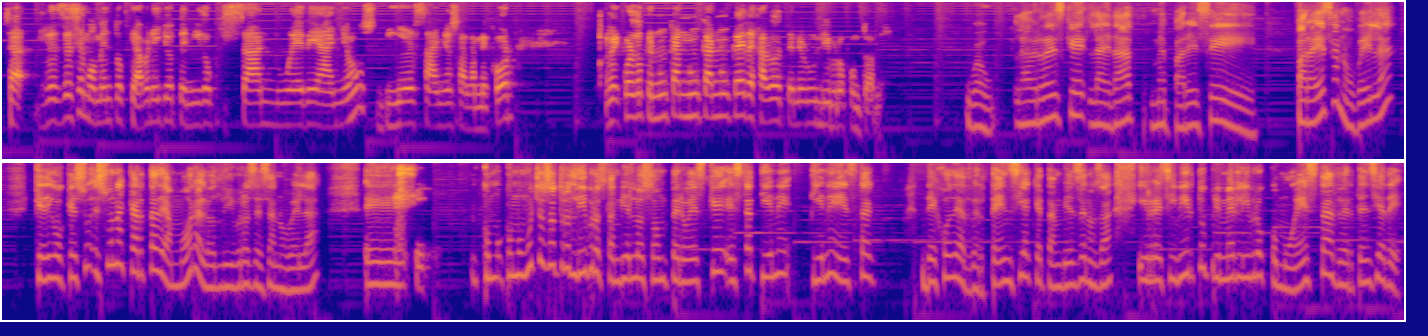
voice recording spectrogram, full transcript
O sea, desde ese momento que habré yo tenido quizá nueve años, diez años a lo mejor, recuerdo que nunca, nunca, nunca he dejado de tener un libro junto a mí. Wow, la verdad es que la edad me parece, para esa novela, que digo que es, es una carta de amor a los libros de esa novela. Eh, sí. Como, como muchos otros libros también lo son, pero es que esta tiene, tiene esta dejo de advertencia que también se nos da. Y recibir tu primer libro como esta advertencia de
